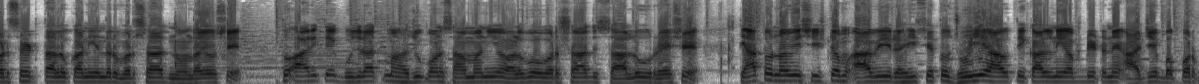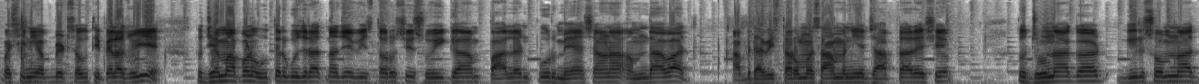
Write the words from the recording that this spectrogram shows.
અડસઠ તાલુકાની અંદર વરસાદ નોંધાયો છે. તો આ રીતે ગુજરાતમાં હજુ પણ સામાન્ય હળવો વરસાદ ચાલુ રહેશે. ત્યાં તો નવી સિસ્ટમ આવી રહી છે, તો જોઈએ આવતીકાલની અપડેટ અને આજે બપોર પછીની અપડેટ સૌથી પહેલાં જોઈએ. તો જેમાં પણ ઉત્તર ગુજરાતના જે વિસ્તારો છે, સુઈગામ, પાલનપુર, મહેસાણા, અમદાવાદ, આ બધા વિસ્તારોમાં સામાન્ય ઝાપટા રહેશે. તો જૂનાગઢ, ગીર સોમનાથ,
